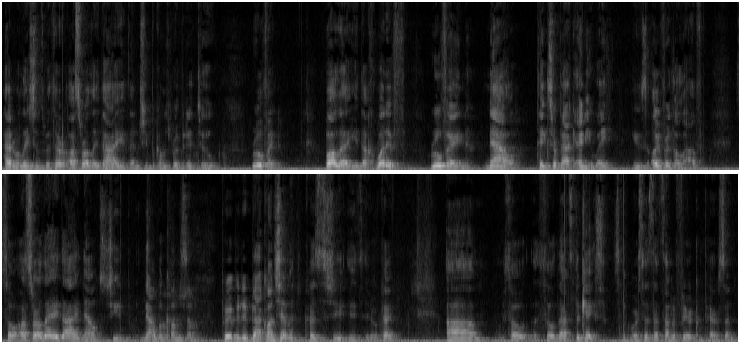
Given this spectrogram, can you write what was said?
had relations with her, Asra Leidai, then she becomes prohibited to Ruvain. Bala Idach. What if Ruvain now takes her back anyway? He's over the love. So Asra Leidai now she now becomes prohibited back on Shimon because she okay. Um, so so that's the case. So the Gemara says that's not a fair comparison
